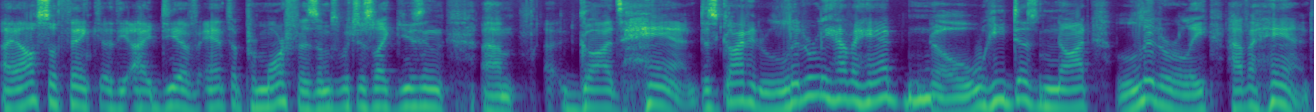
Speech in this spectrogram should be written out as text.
I also think the idea of anthropomorphisms, which is like using um, God's hand. Does God literally have a hand? No, he does not literally have a hand.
